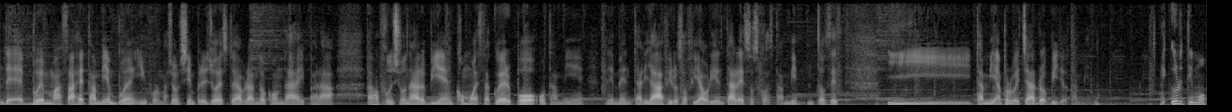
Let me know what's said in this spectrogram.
de buen masaje, también buena información. Siempre yo estoy hablando con Dai para a funcionar bien como este cuerpo o también de mentalidad, filosofía oriental, esas cosas también. Entonces, y también aprovechar los vídeos también. Y último,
